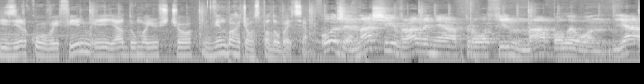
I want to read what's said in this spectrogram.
зірковий фільм, і я думаю, що він багатьом сподобається. Отже, наші враження про фільм Наполеон. Я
